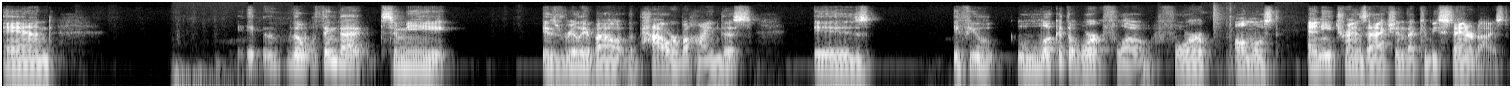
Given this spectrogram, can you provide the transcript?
and it, the thing that to me is really about the power behind this is if you look at the workflow for almost any transaction that can be standardized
